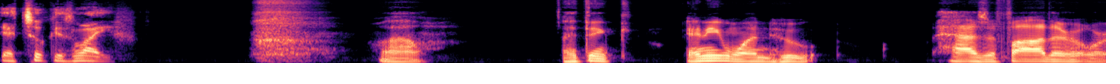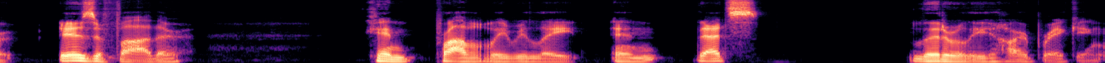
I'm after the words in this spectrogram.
that took his life. Wow. I think anyone who has a father or is a father can probably relate. And that's literally heartbreaking.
